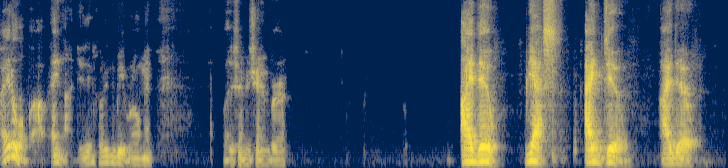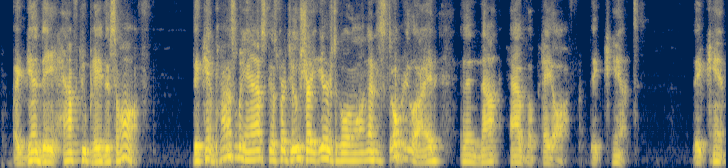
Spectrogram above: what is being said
title about? Hang on, do you think Cody can beat Roman? Elimination Chamber. I do. Yes, I do. I do. Again, they have to pay this off. They can't possibly ask us for two straight years to go along on a storyline and then not have a payoff. They can't. They can't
